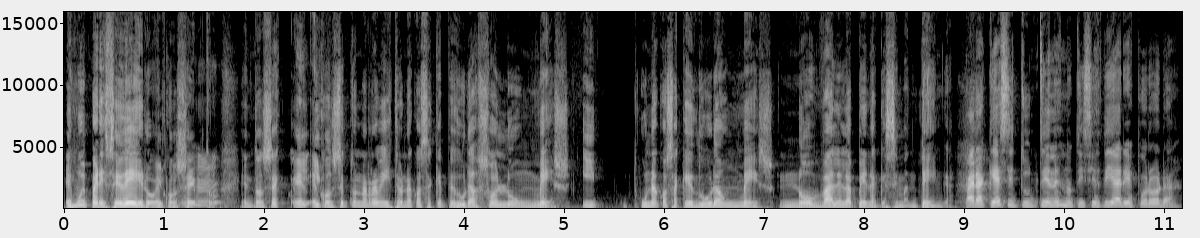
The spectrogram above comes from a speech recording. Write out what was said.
es muy perecedero el concepto. Entonces, el, el concepto de una revista es una cosa que te dura solo un mes. Y una cosa que dura un mes no vale la pena que se mantenga. ¿Para qué si tú tienes noticias diarias por hora?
